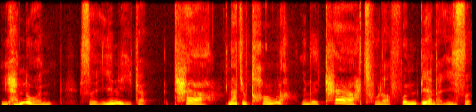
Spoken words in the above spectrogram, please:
原文是英语的 tell，那就通了，因为 tell 除了分辨的意思，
